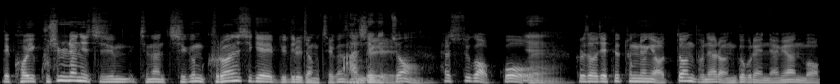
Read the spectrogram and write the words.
근데 거의 90년이 지금 지난 지금 그런 식의 뉴딜 정책은 안 사실. 할 수가 없고 예. 그래서 어제 대통령이 어떤 분야를 언급을 했냐면 뭐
